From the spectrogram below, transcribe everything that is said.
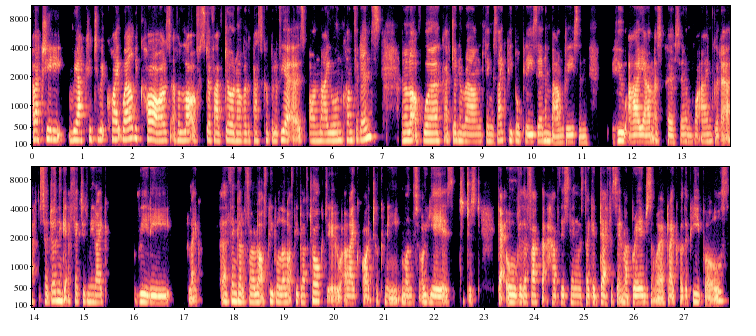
I've actually reacted to it quite well because of a lot of stuff I've done over the past couple of years on my own confidence and a lot of work I've done around things like people pleasing and boundaries and who I am as a person and what I'm good at. So I don't think it affected me like really like I think for a lot of people, a lot of people I've talked to are like, oh, it took me months or years to just get over the fact that I have this thing that's like a deficit in my brain doesn't work like other people's.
